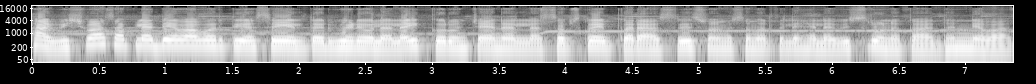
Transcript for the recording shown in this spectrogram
हा विश्वास आपल्या देवावरती असेल तर व्हिडिओला लाईक करून चॅनलला सबस्क्राईब करा. श्री स्वामी समर्थ लिहायला विसरू नका. धन्यवाद.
